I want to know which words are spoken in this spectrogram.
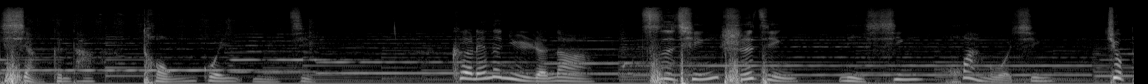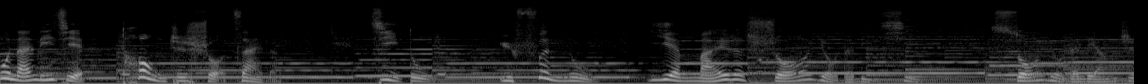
想跟他同归于尽？可怜的女人啊，此情此景，你心换我心。就不难理解痛之所在了。嫉妒与愤怒掩埋了所有的理性，所有的良知，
